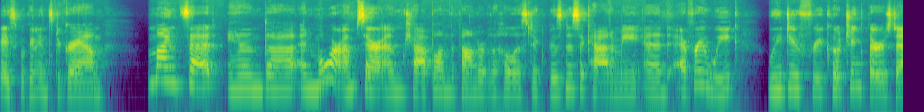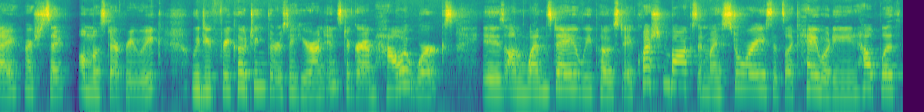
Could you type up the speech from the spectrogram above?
Facebook and Instagram mindset and uh, and more. I'm Sarah M. Chappell. I'm the founder of the Holistic Business Academy, and every week we do free coaching Thursday. I should say almost every week. We do free coaching Thursday here on Instagram. How it works is on Wednesday, we post a question box in my stories. It's like, hey, what do you need help with?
